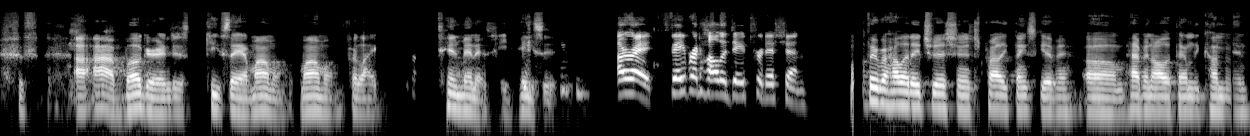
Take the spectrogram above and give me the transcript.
I, I bug her and just keep saying "Mama, Mama" for like ten minutes. She hates it. All right, favorite holiday tradition. My favorite holiday tradition is probably Thanksgiving. Um, having all the family come in,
